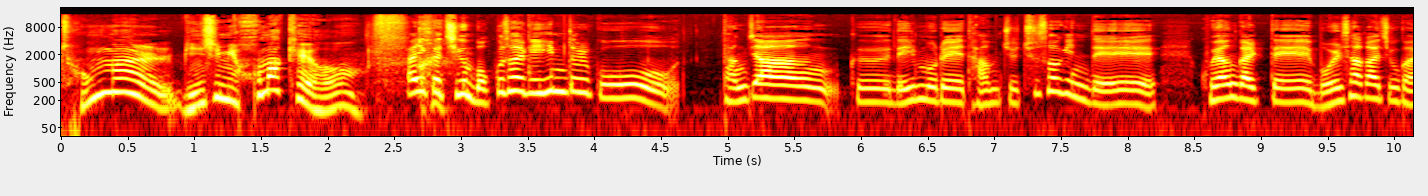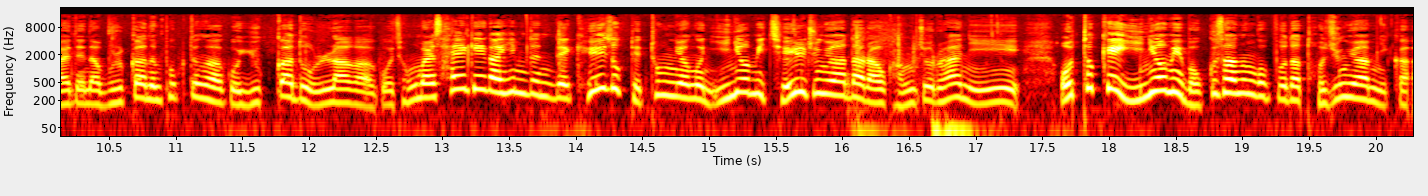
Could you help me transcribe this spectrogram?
정말 민심이 험악해요. 아니, 그러니까 지금 먹고 살기 힘들고 당장 그 내일 모레 다음 주 추석인데 고향 갈 때 뭘 사가지고 가야 되나 물가는 폭등하고 유가도 올라가고 정말 살기가 힘든데 계속 대통령은 이념이 제일 중요하다라고 강조를 하니 어떻게 이념이 먹고 사는 것보다 더 중요합니까?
